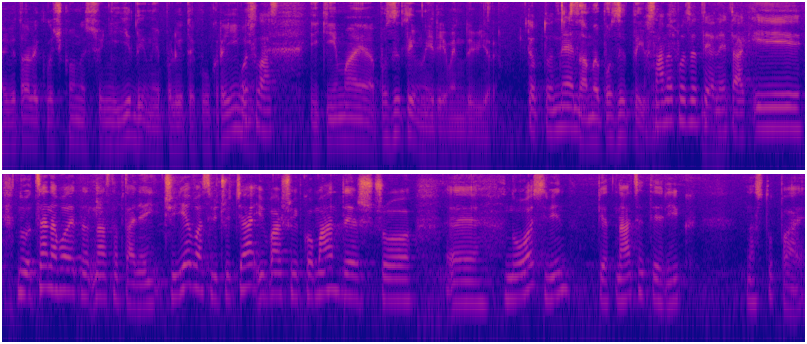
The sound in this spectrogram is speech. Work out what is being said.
е, Віталій Кличко на сьогодні єдиний політик в Україні, Ось, який має позитивний рівень довіри. Тобто не Саме позитивний. Саме позитивний, так. І ну, це наводить на- нас на питання. Чи є у вас відчуття і вашої команди, що е, ну ось він 15-й рік наступає?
